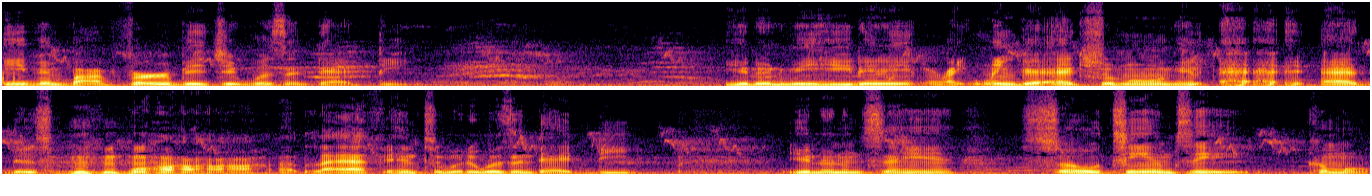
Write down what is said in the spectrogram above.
even by verbiage, it wasn't that deep. You know what I mean? He didn't like linger extra long and add, add this laugh into it. It wasn't that deep. You know what I'm saying? So TMZ, come on.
